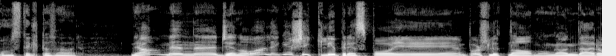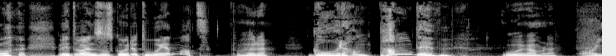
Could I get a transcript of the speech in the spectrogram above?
omstilte seg der. Ja, men Genova Genoa legger skikkelig press på i, på slutten av annen omgang der, og vet du hva en som skårer 2-1, Mats? Få høre. Goran Pandev! Gode gamle. Oi,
